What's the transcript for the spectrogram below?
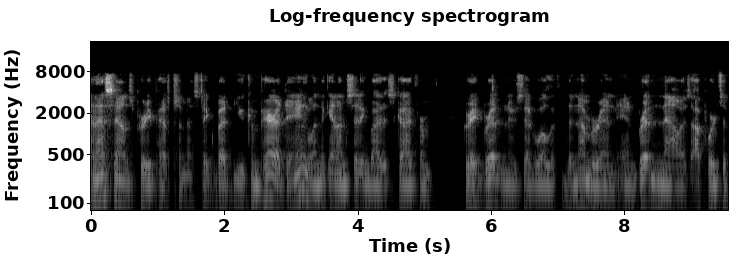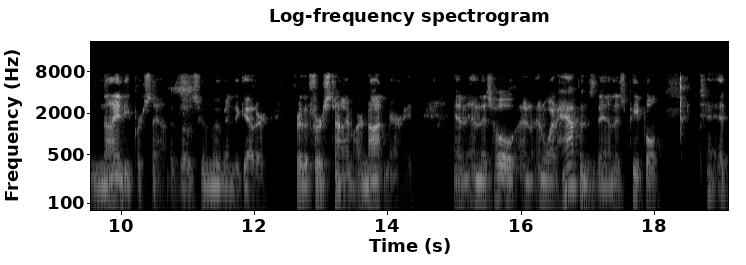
And that sounds pretty pessimistic, but you compare it to England. Again, I'm sitting by this guy from Great Britain who said, well, the, the number in, in Britain now is upwards of 90% of those who move in together for the first time are not married. And, and this whole, and, and what happens then is people t-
